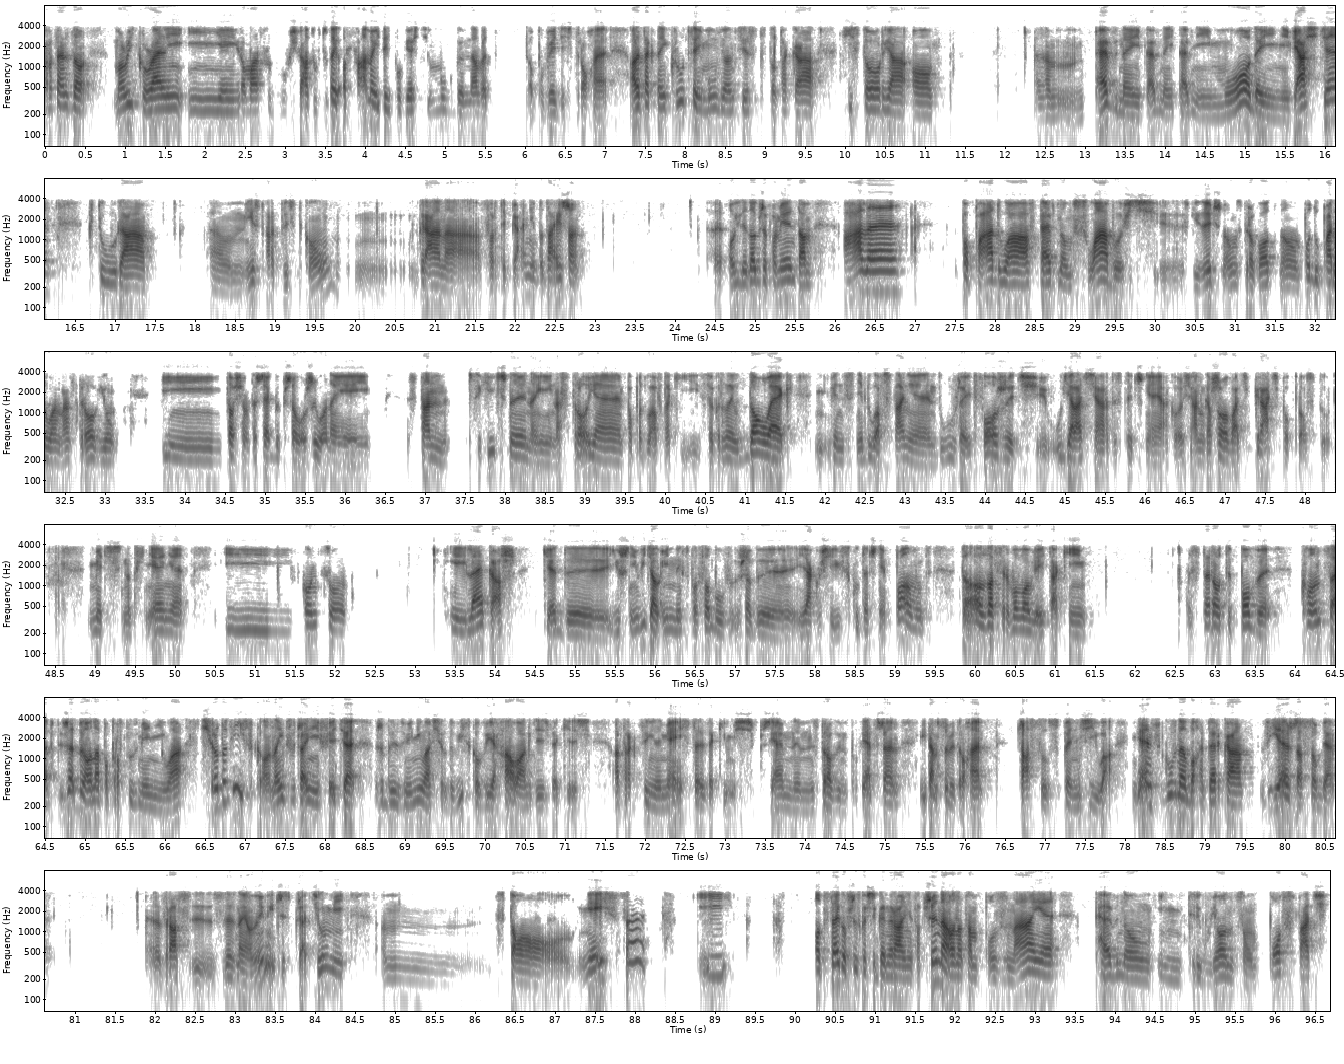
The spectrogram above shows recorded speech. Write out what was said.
wracając do Marie Corelli i jej romansu dwóch światów, tutaj o samej tej powieści mógłbym nawet opowiedzieć trochę, ale tak najkrócej mówiąc jest to taka historia o um, pewnej, pewnej, pewnej młodej niewiaście, która um, jest artystką, um, gra na fortepianie bodajże, o ile dobrze pamiętam, ale popadła w pewną słabość e, fizyczną, zdrowotną, podupadła na zdrowiu i to się też jakby przełożyło na jej stan psychiczny, na jej nastroje, popadła w taki swego rodzaju dołek, więc nie była w stanie dłużej tworzyć, udzielać się artystycznie, jakoś angażować, grać po prostu, mieć natchnienie i w końcu jej lekarz, kiedy już nie widział innych sposobów, żeby jakoś jej skutecznie pomóc, to zaserwował jej taki stereotypowy koncept, żeby ona po prostu zmieniła środowisko. Najzwyczajniej w świecie, żeby zmieniła środowisko, wyjechała gdzieś w jakieś atrakcyjne miejsce z jakimś przyjemnym, zdrowym powietrzem i tam sobie trochę czasu spędziła. Więc główna bohaterka wyjeżdża sobie wraz ze znajomymi czy z przyjaciółmi w to miejsce i od tego wszystko się generalnie zaczyna. Ona tam poznaje pewną intrygującą postać,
